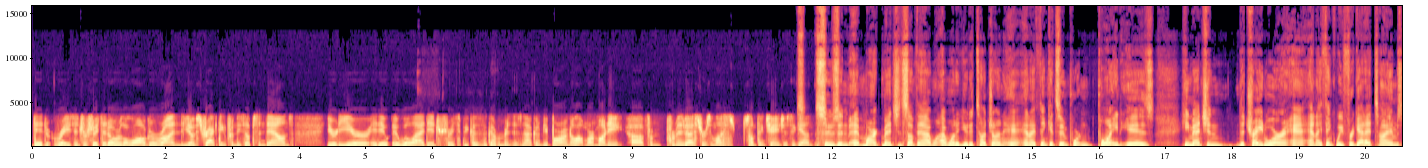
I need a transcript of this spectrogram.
did raise interest rates, and over the longer run, you know, extracting from these ups and downs, year to year, it, it, it will add to interest rates because the government is not going to be borrowing a lot more money uh, from from investors unless something changes again. Susan, uh, Mark mentioned something I, w- I wanted you to touch on, and, and I think it's an important point. Is he mentioned the trade war, and, and I think we forget at times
